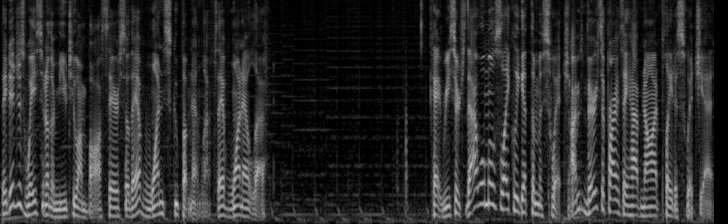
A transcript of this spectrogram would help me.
They did just waste another Mewtwo on boss there, so they have one scoop up net left. They have one out left. Okay, research. That will most likely get them a switch. I'm very surprised they have not played a switch yet.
